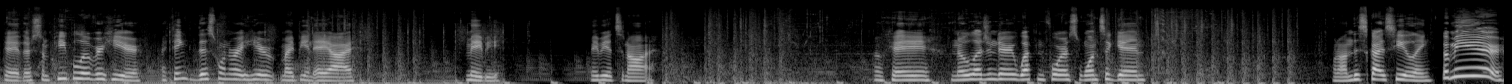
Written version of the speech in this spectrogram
Okay, there's some people over here. I think this one right here might be an AI. Maybe. Maybe it's not. Okay, no legendary weapon for us once again. Hold on, this guy's healing. Come here!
